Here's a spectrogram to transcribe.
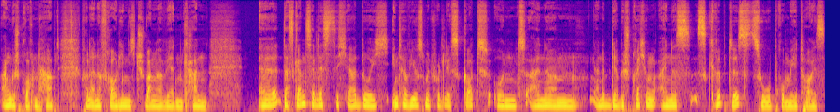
angesprochen habt, von einer Frau, die nicht schwanger werden kann. Äh, das Ganze lässt sich ja durch Interviews mit Ridley Scott und einer, eine der Besprechung eines Skriptes zu Prometheus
